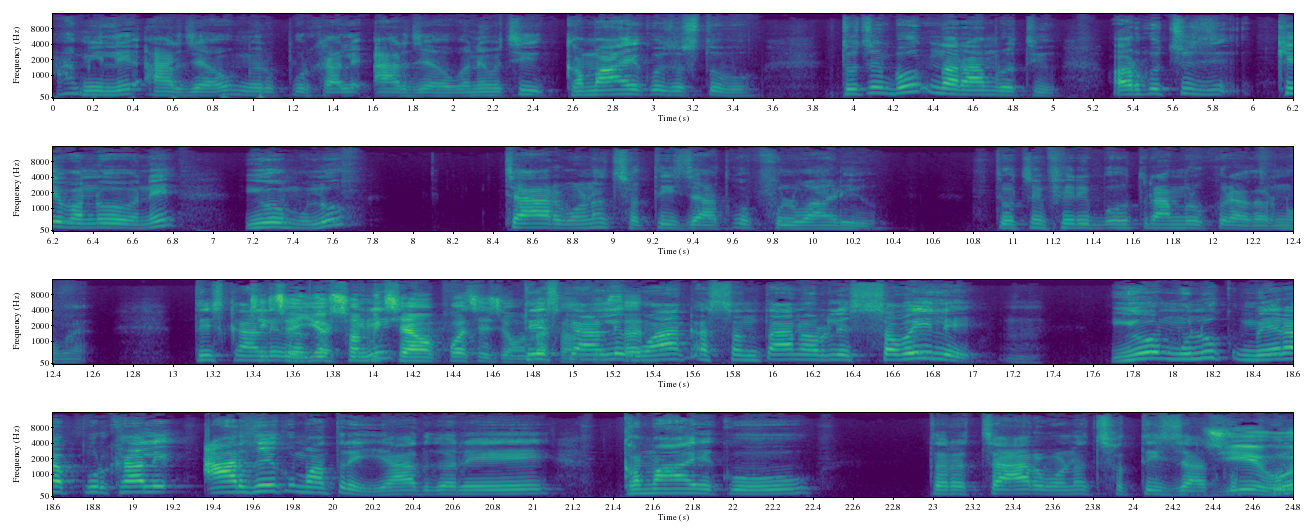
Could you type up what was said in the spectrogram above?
हामीले आर्ज्या हो मेरो पुर्खाले आर्ज्या हो भनेपछि कमाएको जस्तो भयो त्यो चाहिँ बहुत नराम्रो थियो। अर्को चिज के भन्नुभयो भने यो मुलुक चार वर्ण छत्तिस जातको फुलवाडी हो। त्यो चाहिँ फेरि बहुत राम्रो कुरा गर्नुभयो। त्यस कारणले त्यस कारणले। उहाँका सन्तानहरूले सबैले यो मुलुक मेरा पुर्खाले आर्जेको मात्रै याद गरे कमाएको तर चार वर्ण छत्तिस जातको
